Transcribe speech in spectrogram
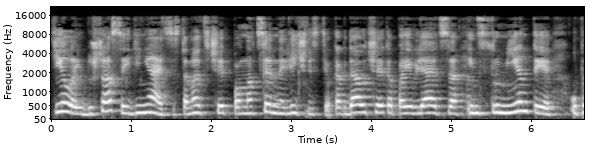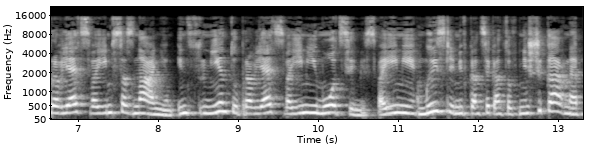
тело и душа соединяются, становится человек полноценной личностью, когда у человека появляются инструменты управлять своим сознанием, инструменты управлять своими эмоциями, эмоциями, своими мыслями, в конце концов. Мне шикарная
